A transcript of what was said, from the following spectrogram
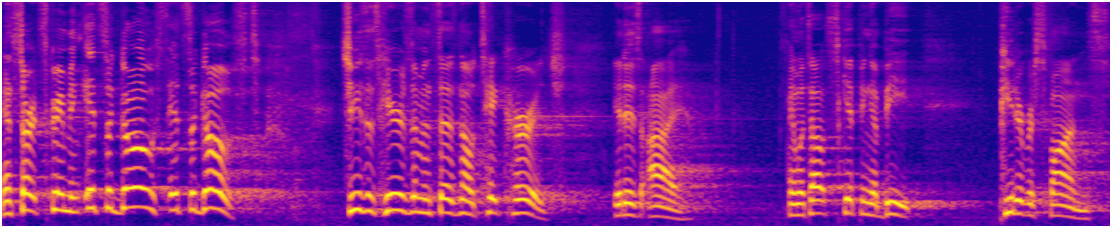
and start screaming, It's a ghost! It's a ghost! Jesus hears them and says, No, take courage. It is I. And without skipping a beat, Peter responds,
